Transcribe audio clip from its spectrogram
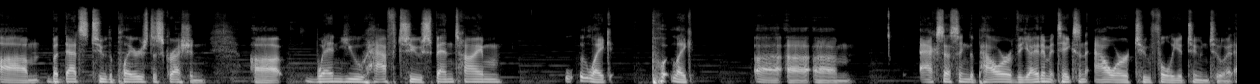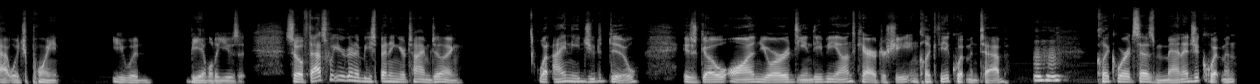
Um, but that's to the player's discretion. Uh, when you have to spend time, like put like uh, uh, um, accessing the power of the item, it takes an hour to fully attune to it. At which point you would be able to use it. So if that's what you're going to be spending your time doing, what I need you to do is go on your D&D Beyond character sheet and click the equipment tab. hmm Click where it says manage equipment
